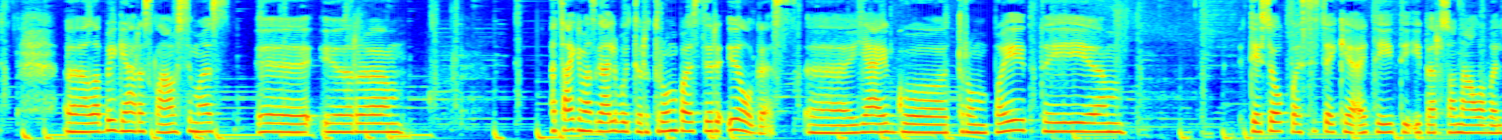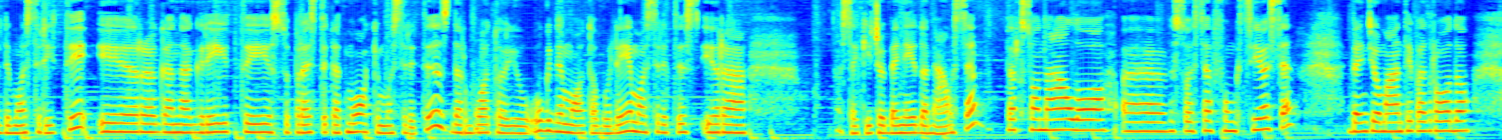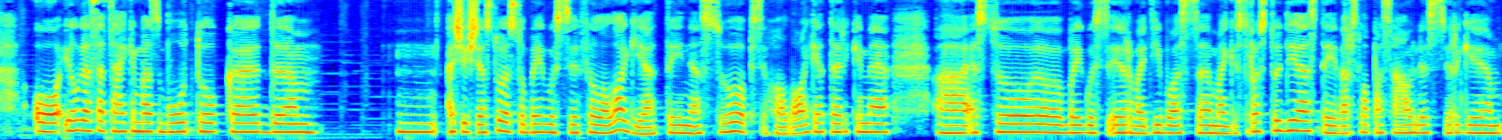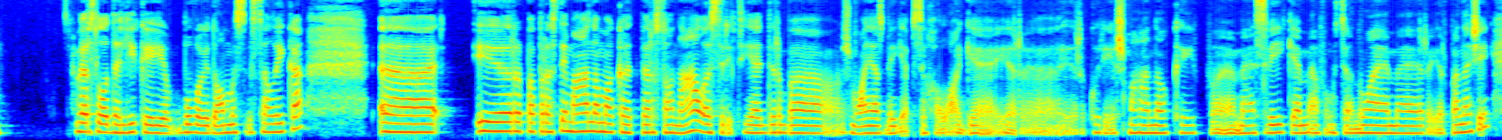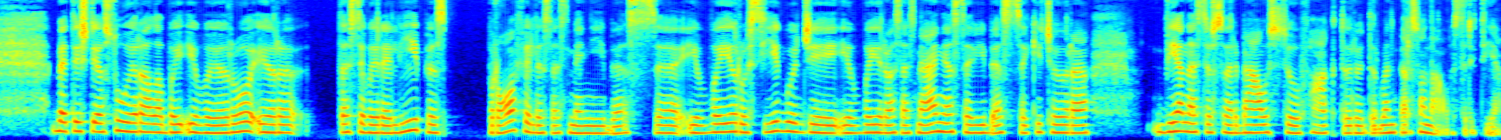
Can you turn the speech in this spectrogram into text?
E, labai geras klausimas. E, ir atsakymas gali būti ir trumpas, ir ilgas. E, jeigu trumpai, tai tiesiog pasisekė ateiti į personalo valdymo sritį ir gana greitai suprasti, kad mokymų sritis, darbuotojų ugdymo, tobulėjimo sritis yra, sakyčiau, be neįdomiausia personalo e, visose funkcijose, bent jau man taip atrodo. O ilgas atsakymas būtų, kad aš iš tiesų esu baigusi filologiją, tai nesu psichologija, tarkime, esu baigusi ir vadybos magistro studijas, tai verslo pasaulis irgi, verslo dalykai buvo įdomus visą laiką. Ir paprastai manoma, kad personalo srityje dirba žmonės baigę psichologiją ir, ir kurie išmano, kaip mes veikiame, funkcionuojame ir, ir panašiai. Bet iš tiesų yra labai įvairu ir tas įvairialypis profilis asmenybės, įvairūs įgūdžiai, įvairios asmenės savybės, sakyčiau, yra vienas iš svarbiausių faktorių dirbant personalo srityje.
